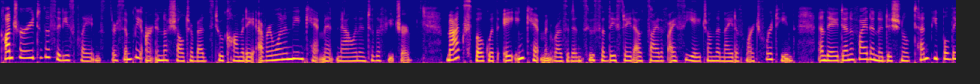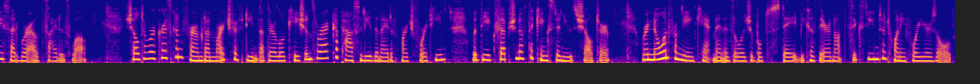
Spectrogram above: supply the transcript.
Contrary to the city's claims, there simply aren't enough shelter beds to accommodate everyone in the encampment now and into the future. Max spoke with eight encampment residents who said they stayed outside of ICH on the night of March 14th, and they identified an additional 10 people they said were outside as well. Shelter workers confirmed on March 15th that their locations were at capacity the night of March 14th, with the exception of the Kingston Youth Shelter, where no one from the encampment is eligible to stay because they are not 16 to 24 years old,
